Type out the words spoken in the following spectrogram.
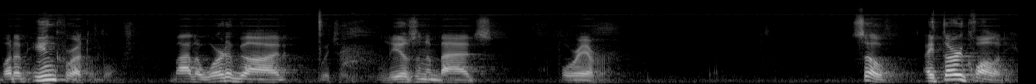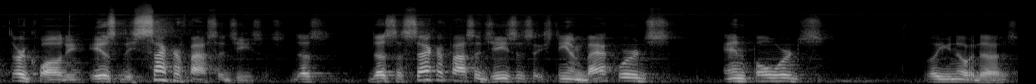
but of incorruptible, by the word of God, which lives and abides forever. So, a third quality, third quality is the sacrifice of Jesus. Does, does the sacrifice of Jesus extend backwards and forwards? Well, you know it does.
